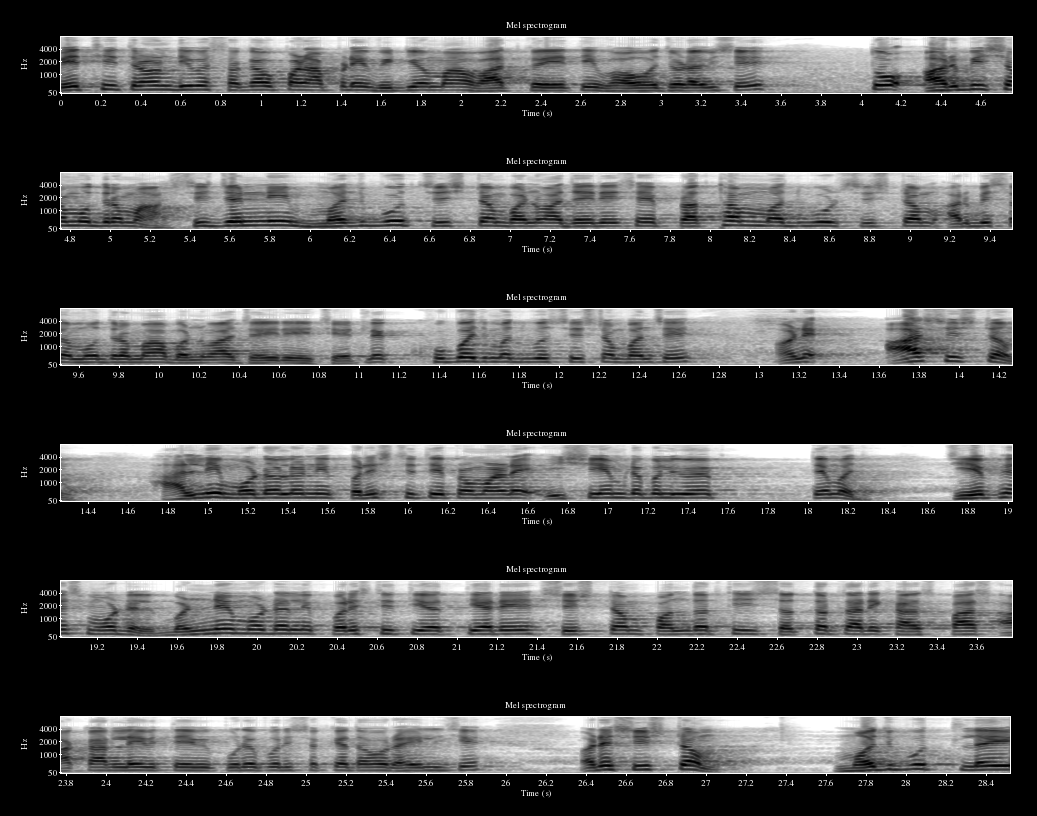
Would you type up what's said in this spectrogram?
બેથી ત્રણ દિવસ અગાઉ પણ આપણે વિડીયોમાં વાત કરી હતી વાવાઝોડા વિશે. તો અરબી સમુદ્રમાં સિઝનની મજબૂત સિસ્ટમ બનવા જઈ રહી છે. પ્રથમ મજબૂત સિસ્ટમ અરબી સમુદ્રમાં બનવા જઈ રહી છે. એટલે ખૂબ જ મજબૂત સિસ્ટમ બનશે. અને આ સિસ્ટમ હાલની મોડલોની પરિસ્થિતિ પ્રમાણે ઈસીએમડબલ્યુએફ તેમજ જીએફએસ મોડેલ બંને મોડેલની પરિસ્થિતિ અત્યારે સિસ્ટમ પંદરથી સત્તર તારીખ આસપાસ આકાર લેવી તેવી પૂરેપૂરી શક્યતાઓ રહેલી છે. અને સિસ્ટમ મજબૂત લઈ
